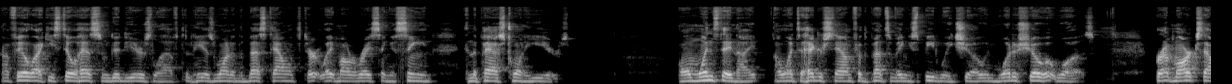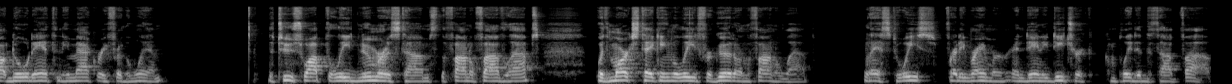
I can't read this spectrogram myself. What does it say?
I feel like he still has some good years left, and he is one of the best talents dirt late model racing has seen in the past 20 years. On Wednesday night, I went to Hagerstown for the Pennsylvania Speed Week show, and what a show it was. Brent Marks outdueled Anthony Macri for the win. The two swapped the lead numerous times, the final five laps, with Marks taking the lead for good on the final lap. Lance Dewease, Freddie Rahmer, and Danny Dietrich completed the top five.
